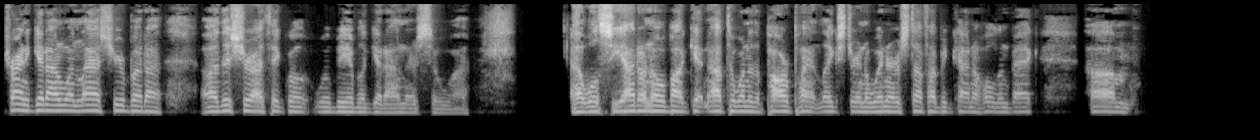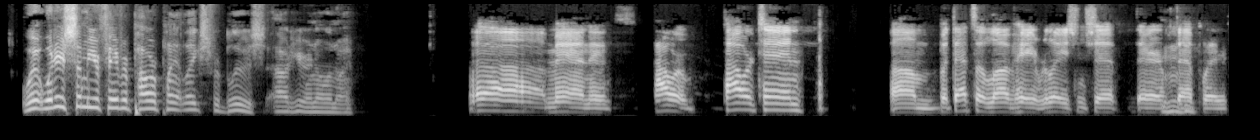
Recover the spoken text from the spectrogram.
trying to get on one last year, but uh, uh, this year I think we'll we'll be able to get on there. So uh, uh, we'll see. I don't know about getting out to one of the power plant lakes during the winter or stuff. I've been kind of holding back. Um, what what are some of your favorite power plant lakes for blues out here in Illinois? Uh man, it's Power Powerton. Um, but that's a love hate relationship there. Mhm. That place.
